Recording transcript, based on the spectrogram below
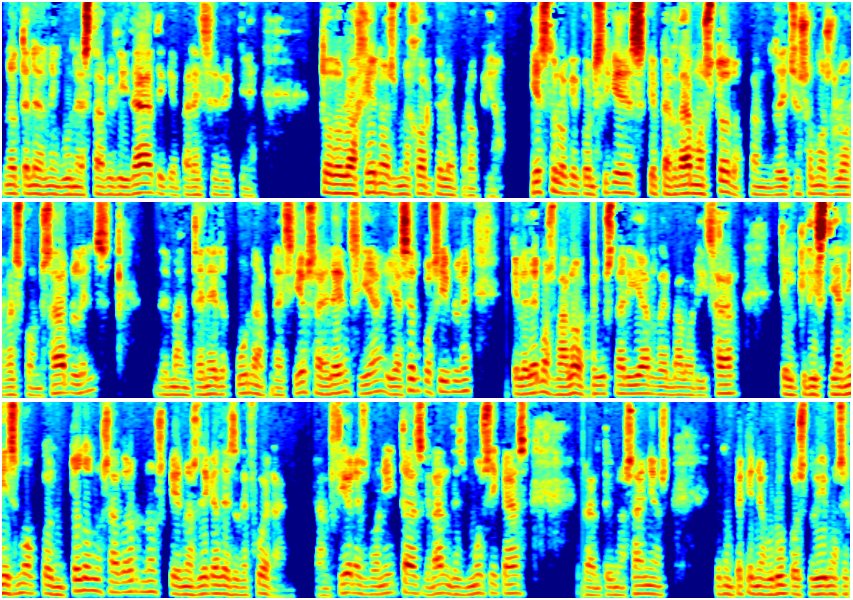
no tener ninguna estabilidad y que parece de que todo lo ajeno es mejor que lo propio. Y esto lo que consigue es que perdamos todo, cuando de hecho somos los responsables de mantener una preciosa herencia y, a ser posible, que le demos valor. Me gustaría revalorizar el cristianismo con todos los adornos que nos lleguen desde fuera. Canciones bonitas, grandes músicas. Durante unos años, con un pequeño grupo, estuvimos en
